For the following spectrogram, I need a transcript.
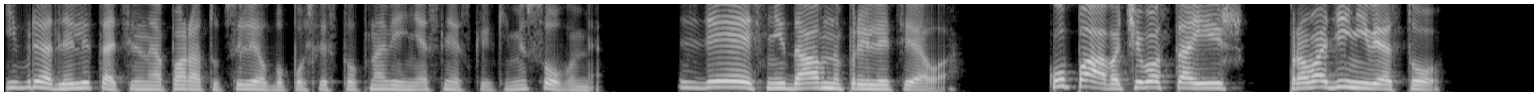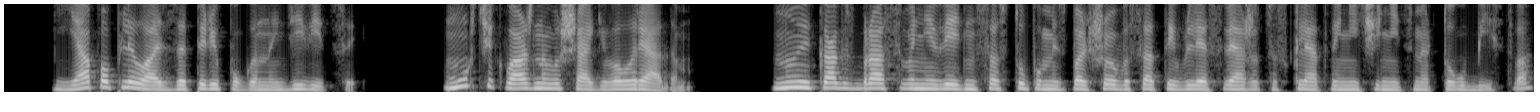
И вряд ли летательный аппарат уцелел бы после столкновения с несколькими совами. «Здесь недавно прилетела. Купава, чего стоишь? Проводи невесту!» Я поплелась за перепуганной девицей. Мурчик важно вышагивал рядом. Ну и как сбрасывание ведьм со ступами с большой высоты в лес вяжется с клятвой не чинить смертоубийство?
